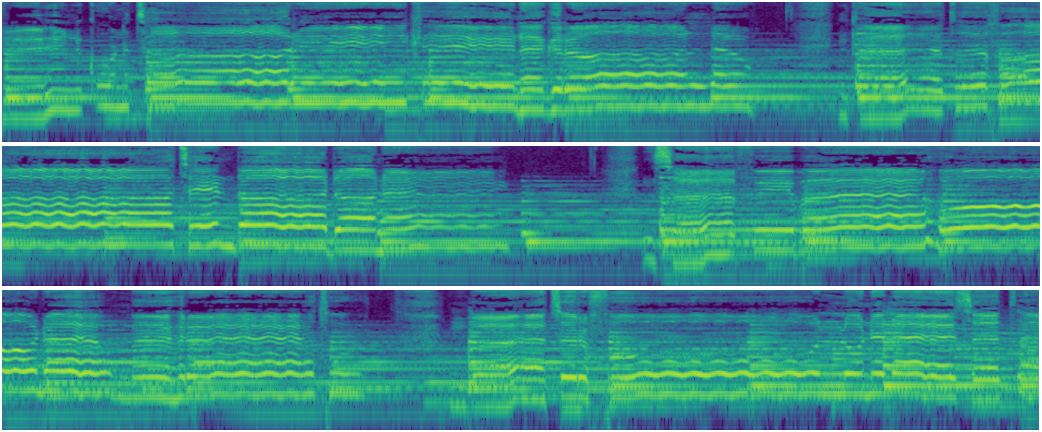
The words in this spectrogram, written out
ድንቁን ታሪክ ነግራለው ከጥፋቴ እንዳዳነኝ ሰፊ በሆነው ምሕረቱ በትርፉ ሁሉን ለሰጠኝ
